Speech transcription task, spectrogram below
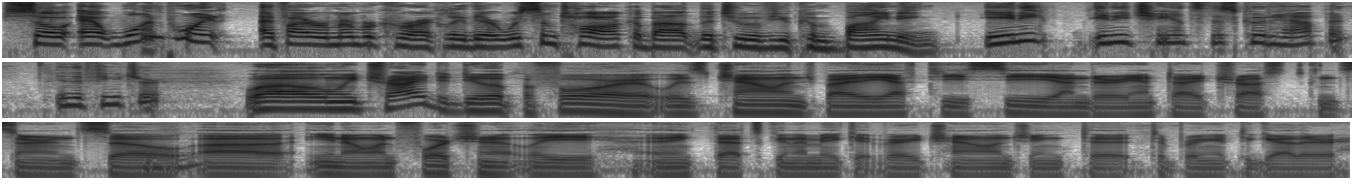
So at one point, if I remember correctly, there was some talk about the two of you combining. Any any chance this could happen in the future? Well, when we tried to do it before, it was challenged by the FTC under antitrust concerns. So, mm-hmm. uh, you know, unfortunately, I think that's going to make it very challenging to, to bring it together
